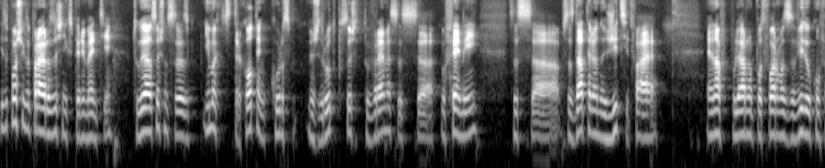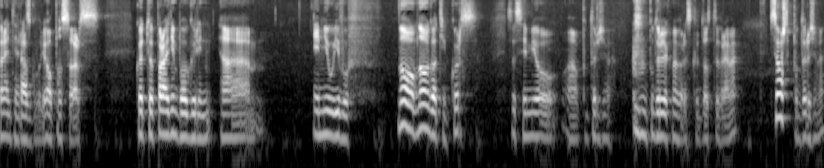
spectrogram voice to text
И започнах да правя различни експерименти. Тогава всъщност имах страхотен курс, между другото, по същото време с, а, в MI с а, създателя на Jitsi. Това е една популярна платформа за видеоконферентни разговори, open source, който е прави един българин а, Емил Ивов. Много, много готин курс. С Емил поддържа, поддържахме връзка доста време. Все още поддържаме.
